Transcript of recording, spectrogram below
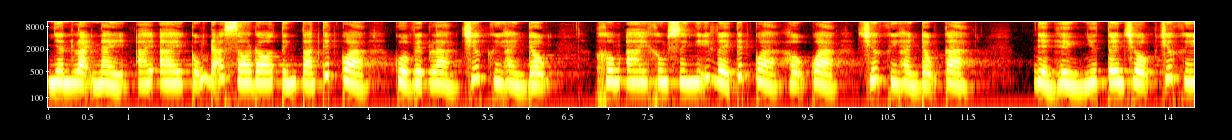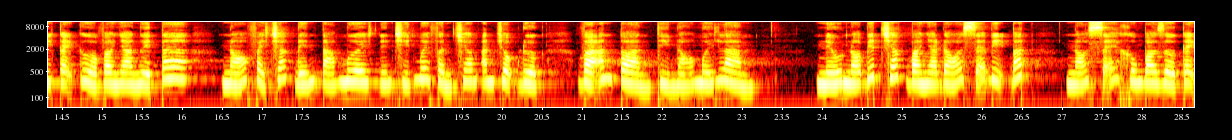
Nhân loại này, ai ai cũng đã so đo tính toán kết quả của việc làm trước khi hành động. Không ai không suy nghĩ về kết quả, hậu quả trước khi hành động cả. Điển hình như tên trộm trước khi cậy cửa vào nhà người ta nó phải chắc đến 80 đến 90% ăn trộm được và an toàn thì nó mới làm. Nếu nó biết chắc vào nhà đó sẽ bị bắt, nó sẽ không bao giờ cậy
